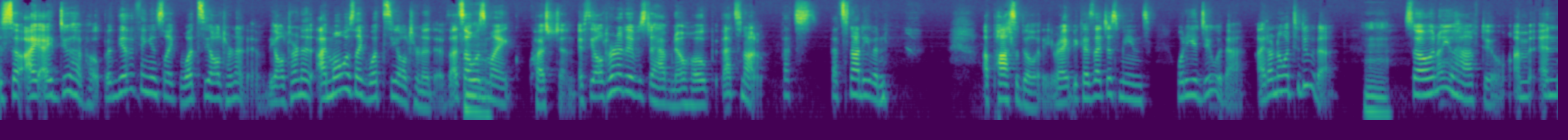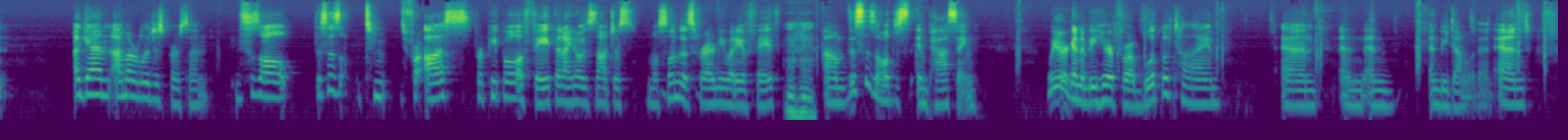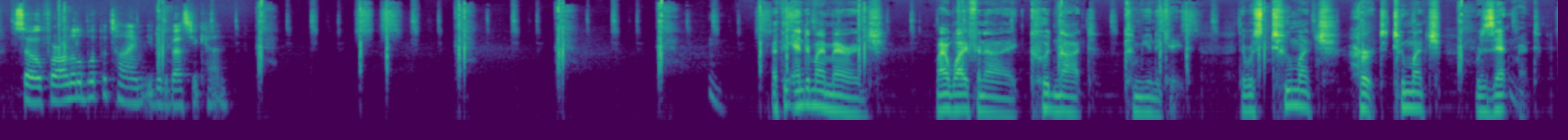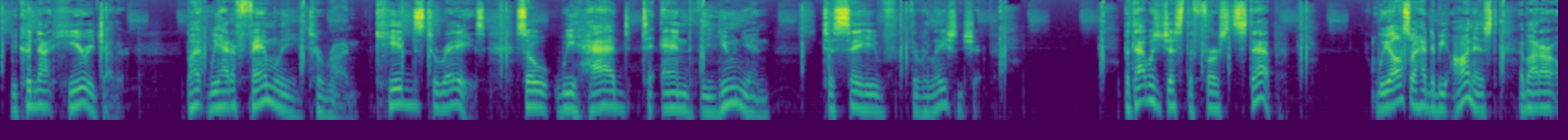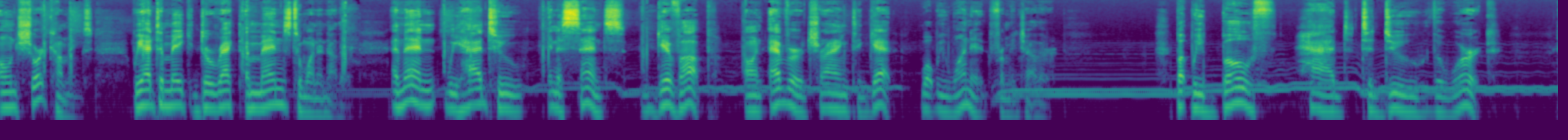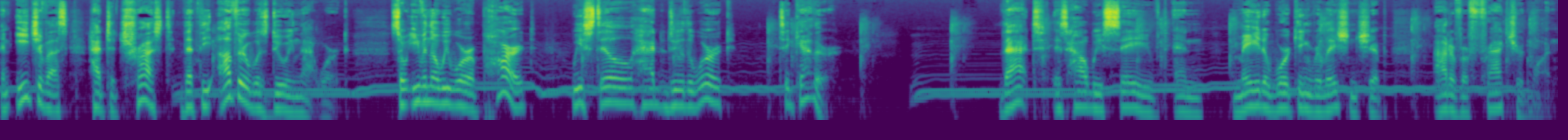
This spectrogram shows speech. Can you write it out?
so I, I do have hope. And the other thing is like, what's the alternative? The alternative. I'm always like, what's the alternative? That's always my question. If the alternative is to have no hope, that's not. That's that's not even a possibility, right? Because that just means what do you do with that? I don't know what to do with that. So I know you have to. I'm and again, I'm a religious person. This is all. This is to, for us, for people of faith, and I know it's not just Muslims; it's for anybody of faith. Um, this is all just in passing. We are going to be here for a blip of time, and and and and be done with it. And so, for our little blip of time, you do the best you can. At the end of my marriage, my wife and I could not communicate. There was too much hurt, too much resentment. We could not hear each other. But we had a family to run, kids to raise. So we had to end the union to save the relationship. But that was just the first step. We also had to be honest about our own shortcomings. We had to make direct amends to one another. And then we had to, in a sense, give up on ever trying to get what we wanted from each other. But we both had to do the work. And each of us had to trust that the other was doing that work. So even though we were apart, we still had to do the work together. That is how we saved and made a working relationship out of a fractured one.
